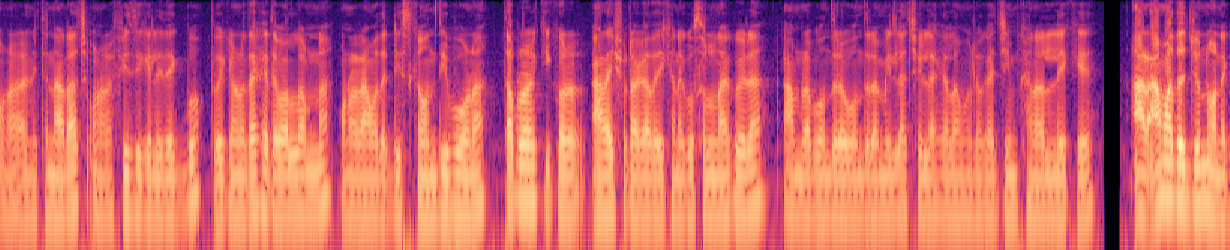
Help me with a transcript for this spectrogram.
ওনারা নিতে নারাজ, ওনারা ফিজিক্যালি দেখব। তো এই কারণে দেখাইতে পারলাম না, ওনারা আমাদের ডিসকাউন্ট দিবও না। তারপর আর কি করে আড়াইশো টাকা দিয়ে এখানে গোসল না কইরা আমরা বন্ধুরা বন্ধুরা মিল্লা চলে গেলাম হইল গা জিমখানার লেকে। আর আমাদের জন্য অনেক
